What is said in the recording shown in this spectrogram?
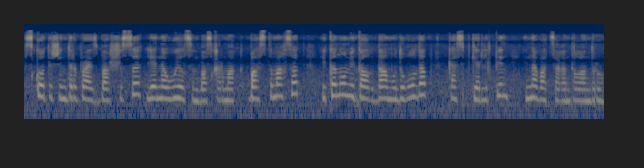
скоттиш энтерпрайз басшысы лена уилсон басқармақ. Басты мақсат экономикалық дамуды қолдап кәсіпкерлік пен инновацияға ынталандыру.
